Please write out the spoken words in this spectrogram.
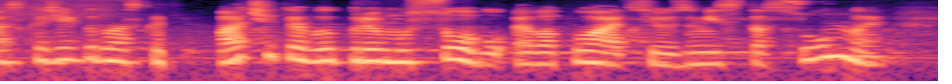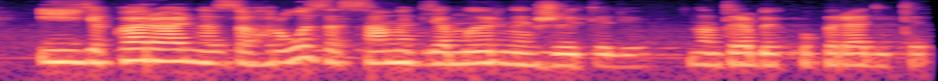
А скажіть, будь ласка, бачите ви примусову евакуацію з міста Суми, і яка реальна загроза саме для мирних жителів? Нам треба їх попередити.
